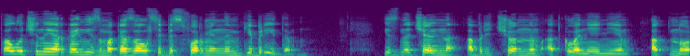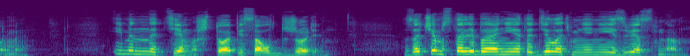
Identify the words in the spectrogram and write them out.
Полученный организм оказался бесформенным гибридом изначально обреченным отклонением от нормы. Именно тем, что описал Джори. Зачем стали бы они это делать, мне неизвестно.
